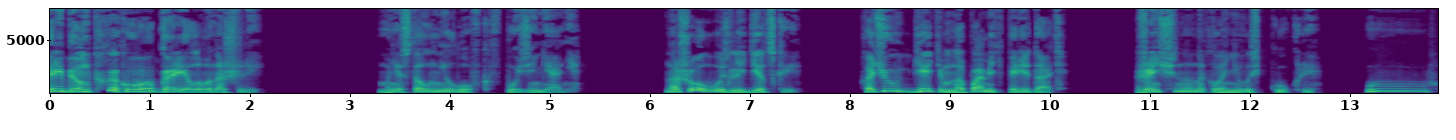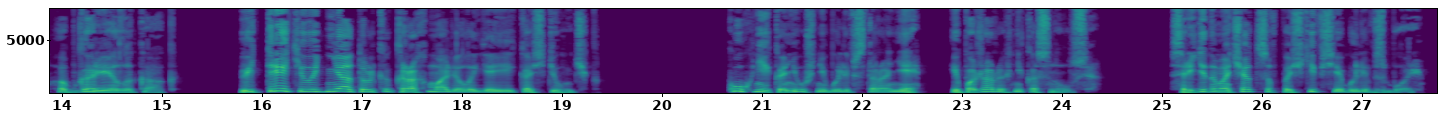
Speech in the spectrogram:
ребенка какого обгорелого нашли». Мне стало неловко в позе няни. Нашел возле детской. Хочу детям на память передать. Женщина наклонилась к кукле. у, -у обгорела как. Ведь третьего дня только крахмалила я ей костюмчик. Кухни и конюшни были в стороне, и пожар их не коснулся. Среди домочадцев почти все были в сборе. —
